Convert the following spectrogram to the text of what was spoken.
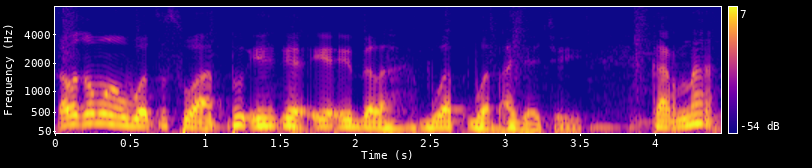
kalau kamu mau buat sesuatu ya ya, ya udahlah buat buat aja cuy. Karena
